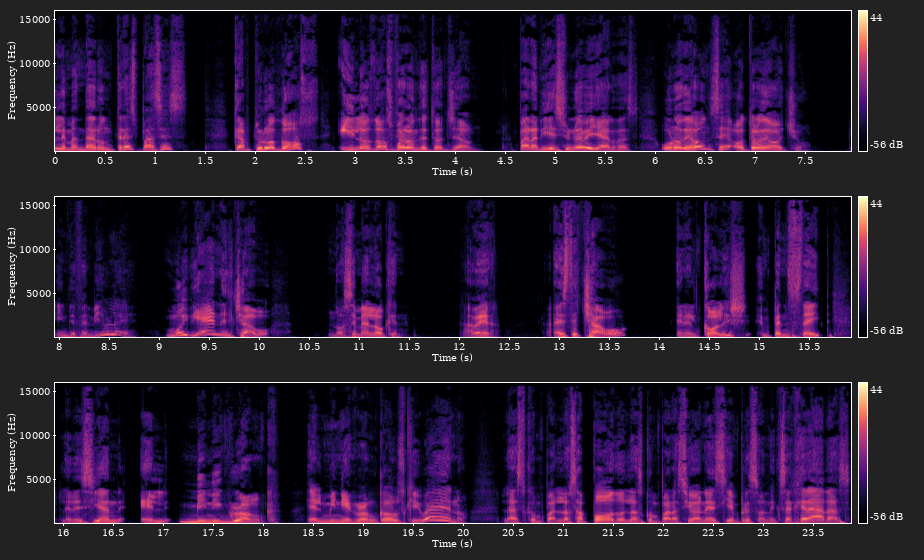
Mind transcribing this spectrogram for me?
le mandaron tres pases, capturó dos y los dos fueron de touchdown. Para 19 yardas. Uno de 11, otro de 8. Indefendible. Muy bien el chavo. No se me aloquen. A ver, a este chavo, en el college, en Penn State, le decían el mini Gronk el mini Gronkowski. Bueno, las los apodos, las comparaciones siempre son exageradas,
